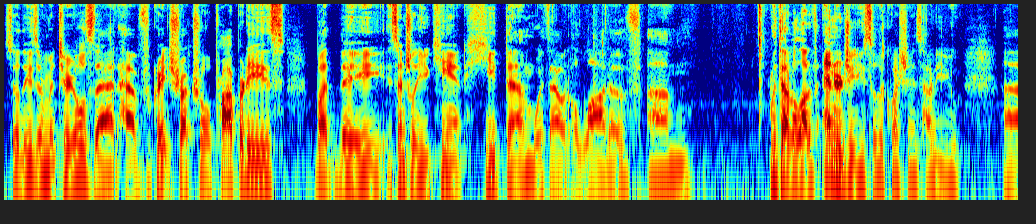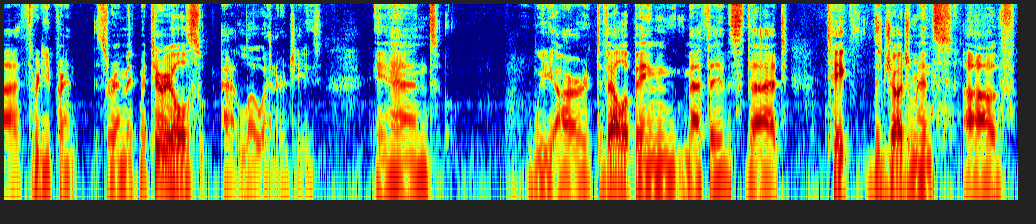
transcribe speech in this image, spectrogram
So these are materials that have great structural properties, but they essentially you can't heat them without a lot of um, without a lot of energy. So the question is, how do you uh, 3D print ceramic materials at low energies? And we are developing methods that take the judgments of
